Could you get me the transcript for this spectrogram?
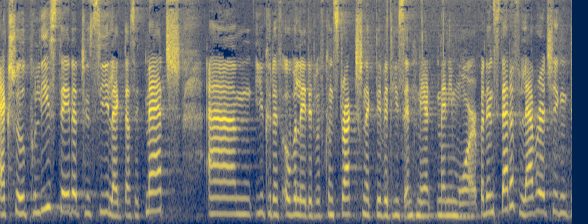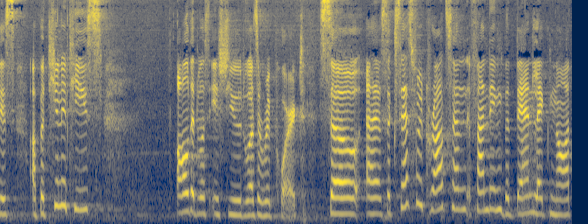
actual police data to see like does it match. Um, you could have overlaid it with construction activities and many more. But instead of leveraging these opportunities, all that was issued was a report. So uh, successful crowdfunding, but then like not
